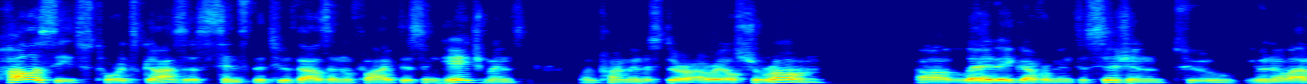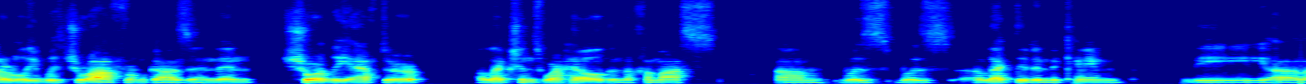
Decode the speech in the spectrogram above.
policies towards Gaza since the 2005 disengagement, when Prime Minister Ariel Sharon uh, led a government decision to unilaterally withdraw from Gaza. And then shortly after elections were held and the Hamas um, was was elected and became the uh,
